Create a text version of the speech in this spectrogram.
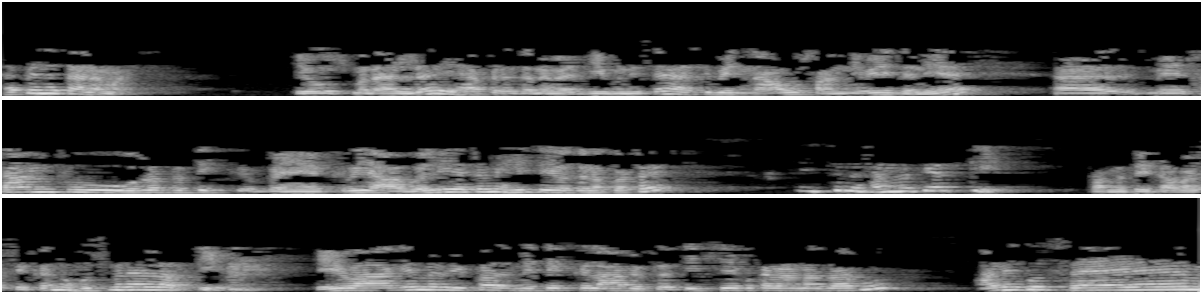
හැපෙන තැනමයි. ඒ උස්ම රැල්ල ඒ හැපෙන තැන වැඩි වීම නිසා ඇතිවෙනා වූ sannivedanaya මේ සම්පූර්ණ ප්‍රතික්‍රියාවලියටම හිත යොදනකොට ඉතින් සම්මතියක් තියෙනවා. සමතේට අවශ්‍ය කරන හුස්ම රැල්ලක් තියෙනවා. ඒ වගේම මෙතෙක් වෙලා අපි ප්‍රතික්ෂේප කරන්න හදාපු අනිකුත් සෑම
